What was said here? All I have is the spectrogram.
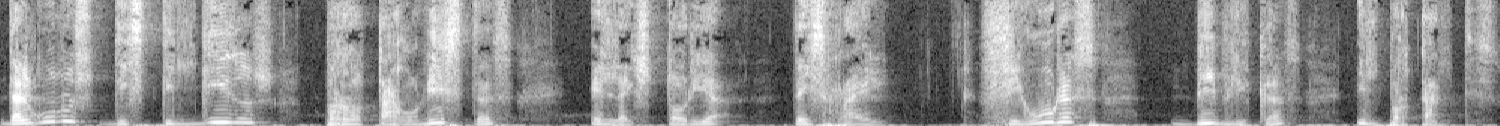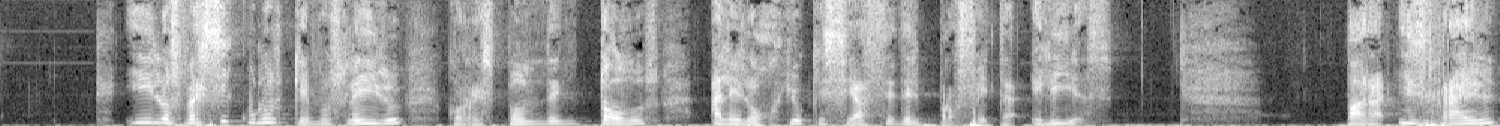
de algunos distinguidos protagonistas en la historia de Israel, figuras bíblicas importantes. Y los versículos que hemos leído corresponden todos al elogio que se hace del profeta Elías. Para Israel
